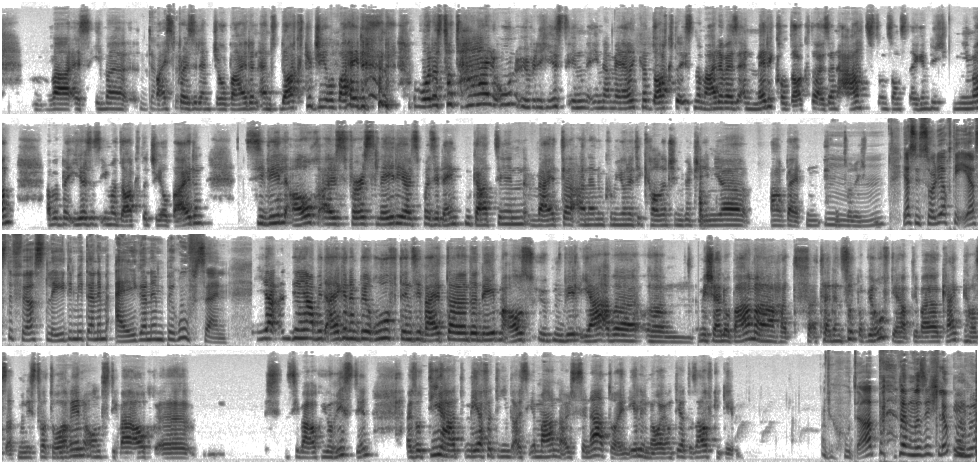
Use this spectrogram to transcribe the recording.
war es immer Dr. Vice President Joe Biden und Dr. Jill Biden, obwohl das total unüblich ist in, in Amerika. Doktor ist normalerweise ein Medical Doctor, also ein Arzt und sonst eigentlich niemand. Aber bei ihr ist es immer Dr. Jill Biden. Sie will auch als First Lady, als Präsidentengattin weiter an einem Community College in Virginia arbeiten, mhm. unterrichten. Ja, sie soll ja auch die erste First Lady mit einem eigenen Beruf sein. Ja, ja mit eigenem Beruf, den sie weiter daneben ausüben will. Ja, aber ähm, Michelle Obama hat, hat einen super Beruf gehabt. Die war ja Krankenhausadministratorin mhm. und die war auch äh, sie war auch Juristin. Also die hat mehr verdient als ihr Mann als Senator in Illinois und die hat das aufgegeben. Hut ab, da muss ich schlucken. Mhm.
